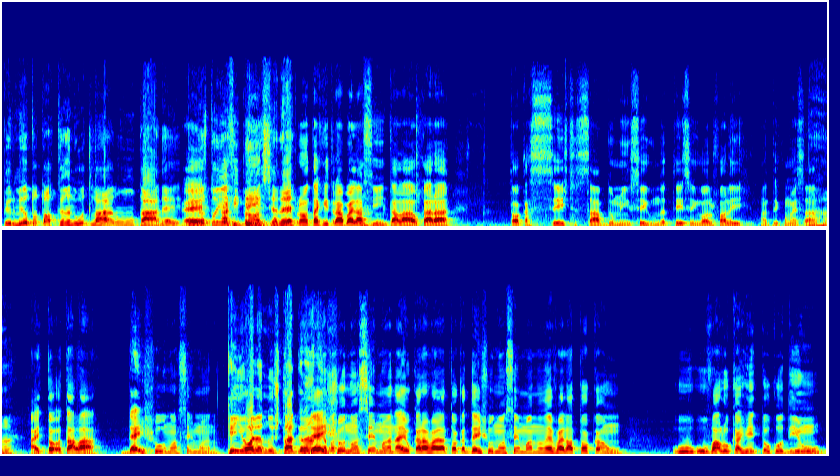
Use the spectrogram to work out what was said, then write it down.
pelo menos eu tô tocando, o outro lá não, não tá, né? Pelo menos eu tô em É, aqui, evidência, pronto, né? Pronto, aqui trabalha assim, tá lá, o cara toca sexta, sábado, domingo, segunda, terça, igual eu falei, antes de começar. Aham. Aí to- tá lá, 10 shows numa semana. Quem olha no Instagram. 10 acaba- shows numa semana, aí o cara vai lá, toca 10 shows numa semana, né, vai lá, toca um. O, o valor que a gente tocou de um,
